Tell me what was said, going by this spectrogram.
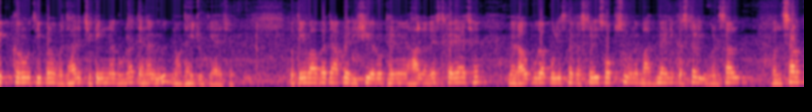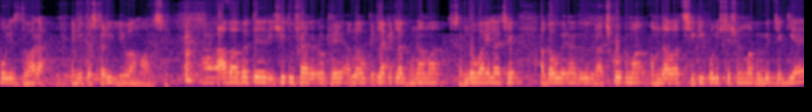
એક કરોડથી પણ વધારે ચીટિંગના ગુના તેના વિરુદ્ધ નોંધાઈ ચૂક્યા છે. તો તે બાબતે આપણે ઋષિ અરોઠેને હાલ અરેસ્ટ કર્યા છે અને રાવપુરા પોલીસને કસ્ટડી સોંપશું અને બાદમાં એની કસ્ટડી વલસાડ વલસાડ પોલીસ દ્વારા એની કસ્ટડી લેવામાં આવશે. આ બાબતે ઋષિ તુષાર અરોઠે અગાઉ કેટલા કેટલા ગુનામાં સંડોવાયેલા છે, અગાઉ એના વિરુદ્ધ રાજકોટમાં, અમદાવાદ સિટી પોલીસ સ્ટેશનમાં વિવિધ જગ્યાએ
